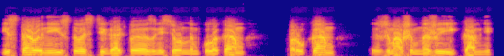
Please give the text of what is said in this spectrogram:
и стала неистово стегать по занесенным кулакам, по рукам, сжимавшим ножи и камни.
